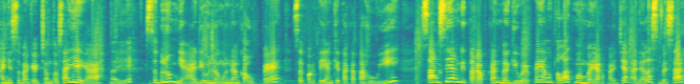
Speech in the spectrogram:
hanya sebagai contoh saja ya. Baik. Sebelumnya di Undang-Undang KUP, seperti yang kita ketahui, sanksi yang diterapkan bagi WP yang telat membayar pajak adalah sebesar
